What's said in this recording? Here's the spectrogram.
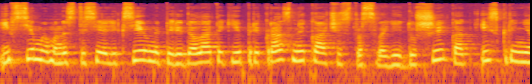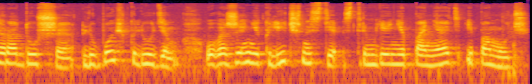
И всем им Анастасия Алексеевна передала такие прекрасные качества своей души, как искреннее радушие, любовь к людям, уважение к личности, стремление понять и помочь.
